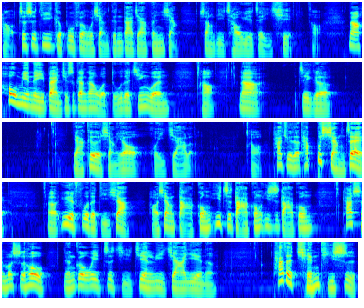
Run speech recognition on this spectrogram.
好，这是第一个部分，我想跟大家分享，上帝超越这一切。好，那后面那一半就是刚刚我读的经文。好，那这个雅各想要回家了。好，他觉得他不想在呃岳父的底下，好像打工，一直打工，一直打工。他什么时候能够为自己建立家业呢？他的前提是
